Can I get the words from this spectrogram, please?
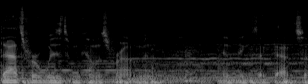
that's where wisdom comes from and and things like that so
